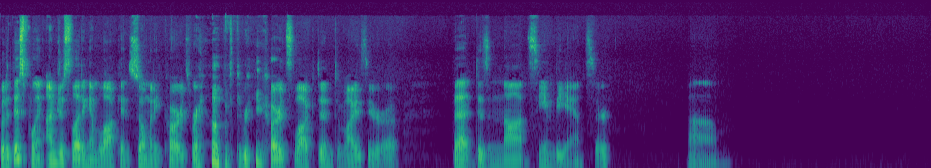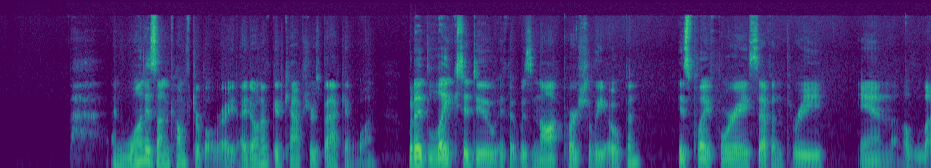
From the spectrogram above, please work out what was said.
but at this point, I'm just letting him lock in so many cards, right? I have three cards locked into my zero. That does not seem the answer. Um, and one is uncomfortable, right? I don't have good captures back in one. What I'd like to do if it was not partially open is play 4A, 7, 3 in 11.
